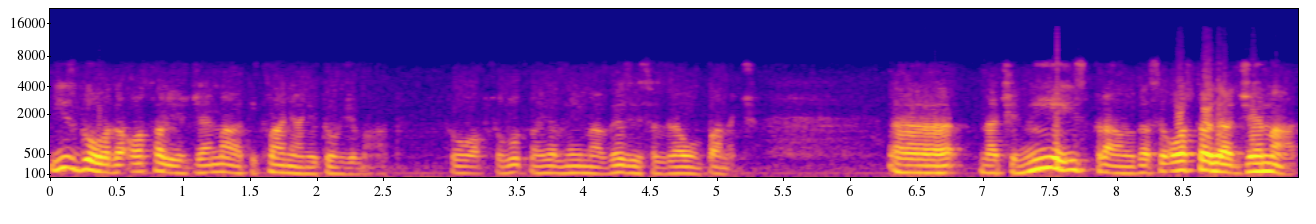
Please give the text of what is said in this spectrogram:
izgovor da ostaviš džemat i klanjanje u tom džematu. To apsolutno jel, nema vezi sa zdravom pameću. E, znači, nije ispravno da se ostavlja džemat,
